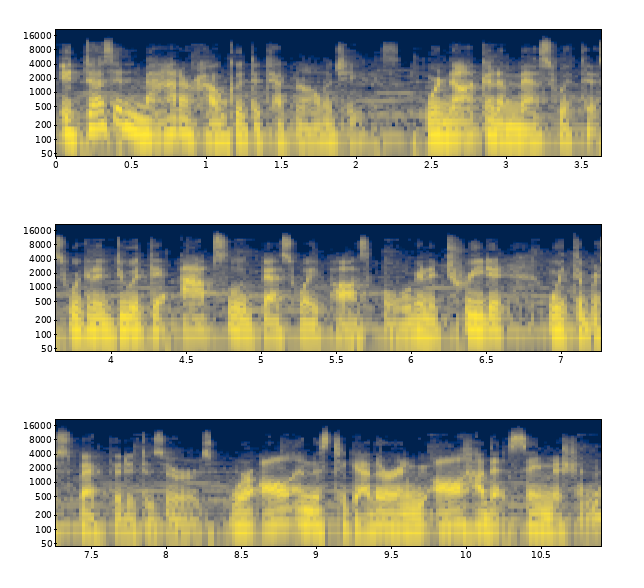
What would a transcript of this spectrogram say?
it doesn't matter how good the technology is. We're not going to mess with this. We're going to do it the absolute best way possible. We're going to treat it with the respect that it deserves. We're all in this together and we all have that same mission.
